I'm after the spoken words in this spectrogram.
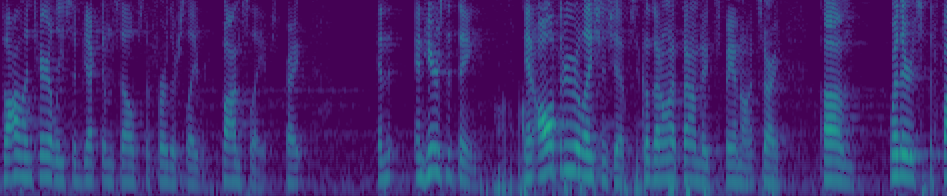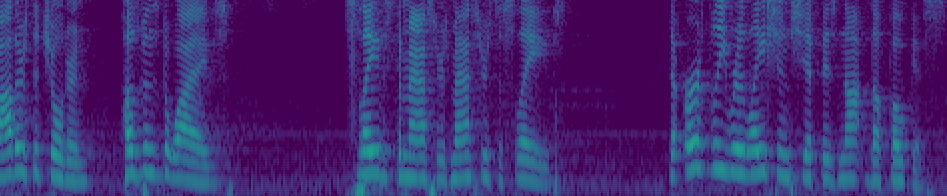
voluntarily subject themselves to further slavery, bond slaves, right? And and here's the thing, in all three relationships, because I don't have time to expand on it. Sorry, um, whether it's the fathers to children, husbands to wives, slaves to masters, masters to slaves, the earthly relationship is not the focus.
